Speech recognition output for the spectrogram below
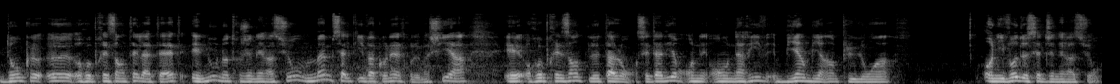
donc eux représentaient la tête et nous, notre génération, même celle qui va connaître le Mashiach, et représente le talon. C'est-à-dire on, on arrive bien bien plus loin au niveau de cette génération.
